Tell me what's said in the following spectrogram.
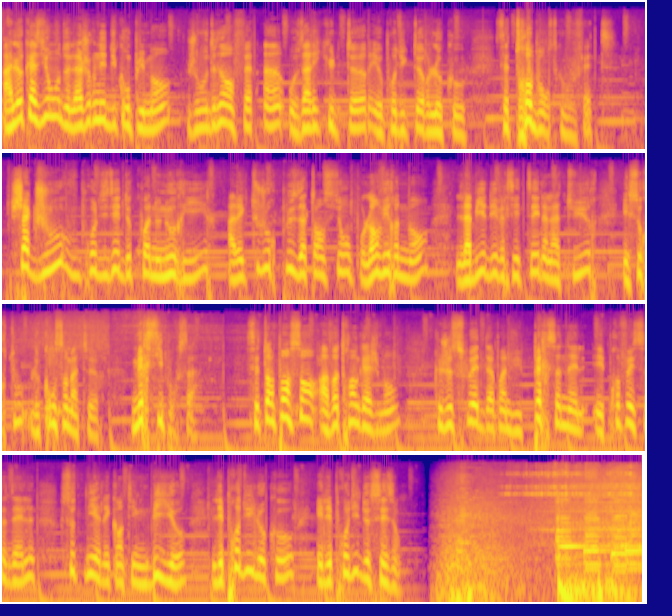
À l'occasion de la journée du compliment, je voudrais en faire un aux agriculteurs et aux producteurs locaux. C'est trop bon ce que vous faites. Chaque jour, vous produisez de quoi nous nourrir, avec toujours plus d'attention pour l'environnement, la biodiversité, la nature et surtout le consommateur. Merci pour ça. C'est en pensant à votre engagement que je souhaite d'un point de vue personnel et professionnel soutenir les cantines bio, les produits locaux et les produits de saison. Música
